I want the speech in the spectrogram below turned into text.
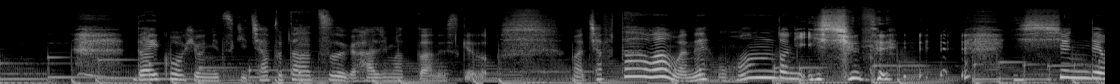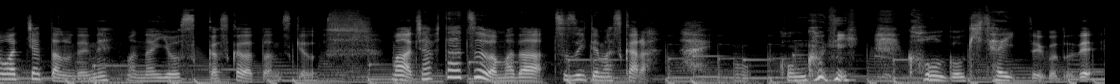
大好評につき、チャプター2が始まったんですけど、まあ、チャプター1はね、もう本当に一瞬で 一瞬で終わっちゃったのでね、まあ、内容すっかすかだったんですけど、まあ、チャプター2はまだ続いてますから、はい。今後に 交互期待ということで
